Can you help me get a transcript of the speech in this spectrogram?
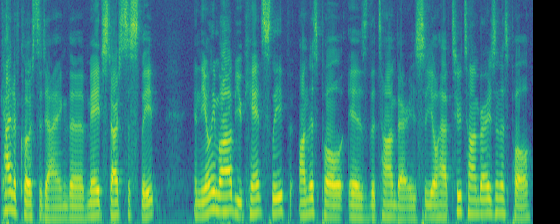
kind of close to dying, the mage starts to sleep and the only mob you can't sleep on this pull is the Tonberries. So you'll have two Tonberries in this pull,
